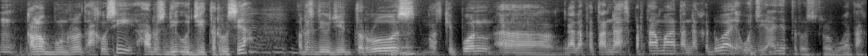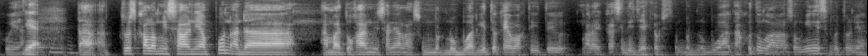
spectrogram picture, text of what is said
Hmm, Kalau menurut aku sih harus diuji terus ya. Harus diuji terus meskipun eh, nggak dapat tanda pertama, tanda kedua ya uji aja terus kalau buat aku ya. Ya. Ta- terus kalau misalnya pun ada hamba Tuhan misalnya langsung bernubuat gitu kayak waktu itu mereka Cindy Jacobs bernubuat, aku tuh nggak langsung ini sebetulnya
